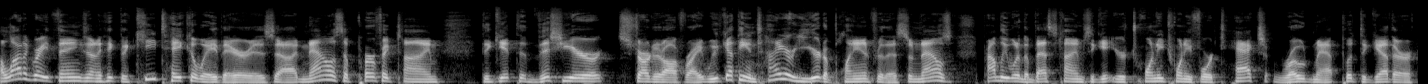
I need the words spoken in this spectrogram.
a lot of great things. And I think the key takeaway there is uh, now is a perfect time to get to this year started off right. We've got the entire year to plan for this. So now's probably one of the best times to get your 2024 tax roadmap put together.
